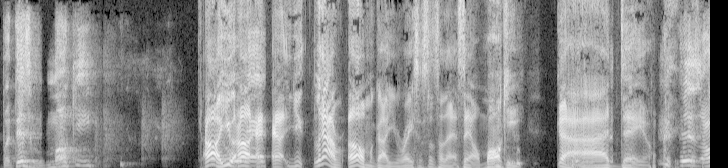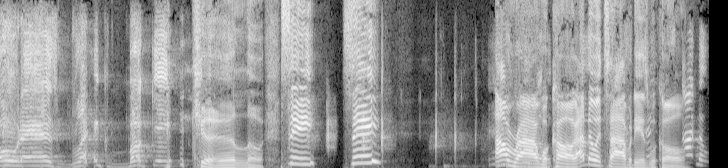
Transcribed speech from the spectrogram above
But this monkey, Oh, you, uh, uh, you look out! Oh my god, you racist! Listen to that sound, monkey. God damn. this old ass black monkey. Good lord. See, see. I'm riding with Kong. I know what time it is with Kong. I know,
